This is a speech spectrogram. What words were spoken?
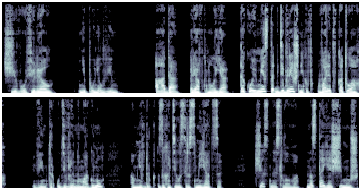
«Чего филиал?» — не понял Вин. «Ада», — рявкнула я, — «такое место, где грешников варят в котлах». Винтер удивленно моргнул, а мне вдруг захотелось рассмеяться. Честное слово, настоящий муж.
